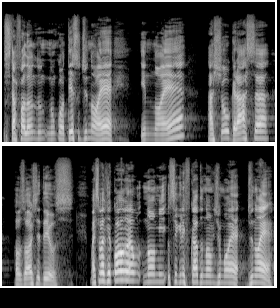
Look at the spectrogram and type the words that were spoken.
está falando num contexto de Noé. E Noé achou graça aos olhos de Deus. Mas você vai ver qual é o nome, o significado do nome de, Moé, de Noé.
